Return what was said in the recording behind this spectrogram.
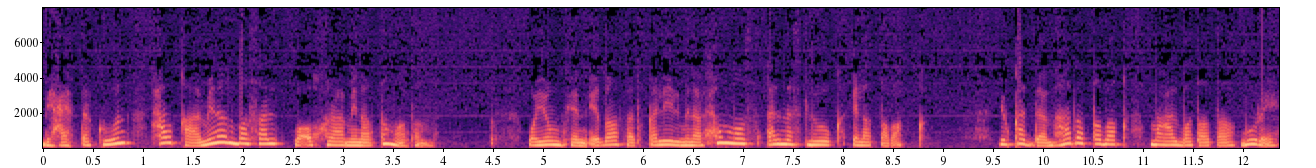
بحيث تكون حلقة من البصل وأخرى من الطماطم. ويمكن إضافة قليل من الحمص المسلوق إلى الطبق. يقدم هذا الطبق مع البطاطا بوريه.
